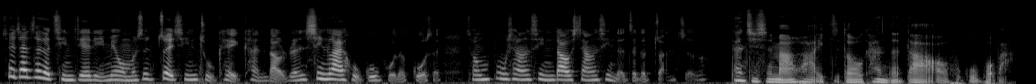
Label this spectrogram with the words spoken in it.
所以在这个情节里面，我们是最清楚可以看到人信赖虎姑婆的过程，从不相信到相信的这个转折。但其实麻花一直都看得到虎姑婆吧？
